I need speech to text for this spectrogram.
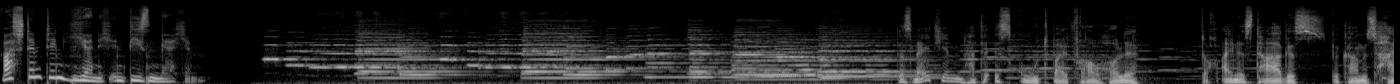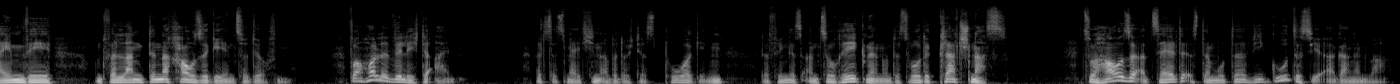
Was stimmt denn hier nicht in diesem Märchen? Das Mädchen hatte es gut bei Frau Holle. Doch eines Tages bekam es Heimweh und verlangte, nach Hause gehen zu dürfen. Frau Holle willigte ein. Als das Mädchen aber durch das Tor ging, da fing es an zu regnen und es wurde klatschnass. Zu Hause erzählte es der Mutter, wie gut es ihr ergangen war.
